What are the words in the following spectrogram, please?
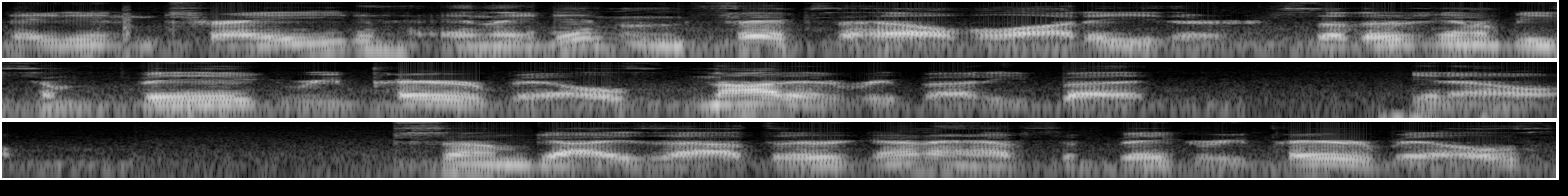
they didn't trade and they didn't fix a hell of a lot either. So there's going to be some big repair bills. Not everybody, but, you know, some guys out there are going to have some big repair bills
